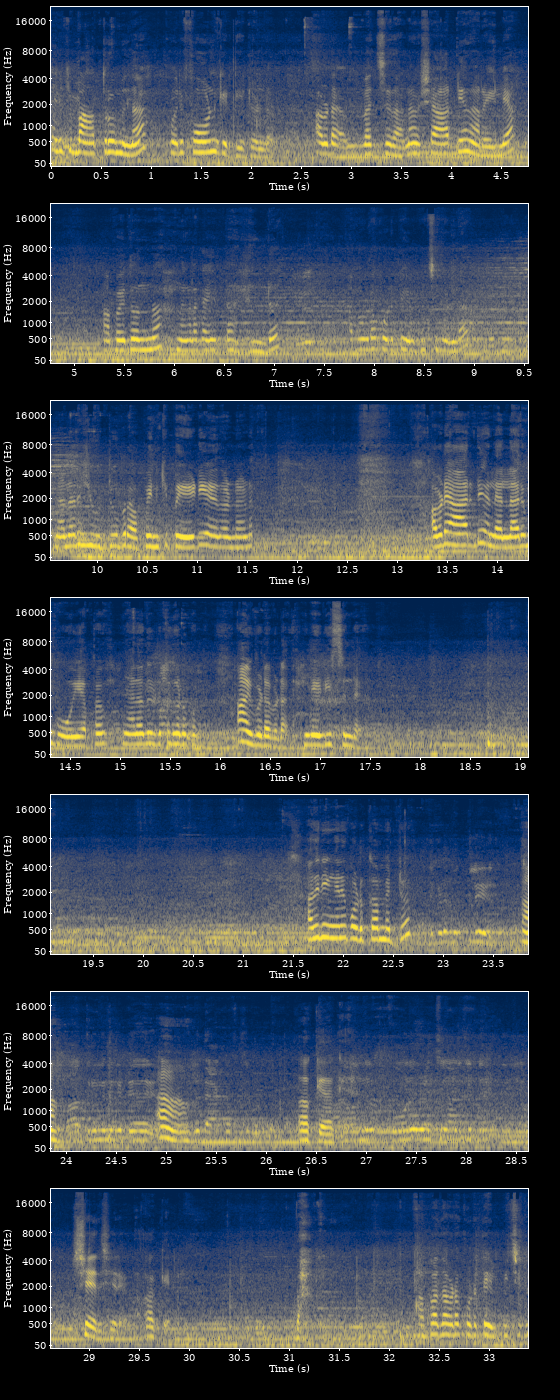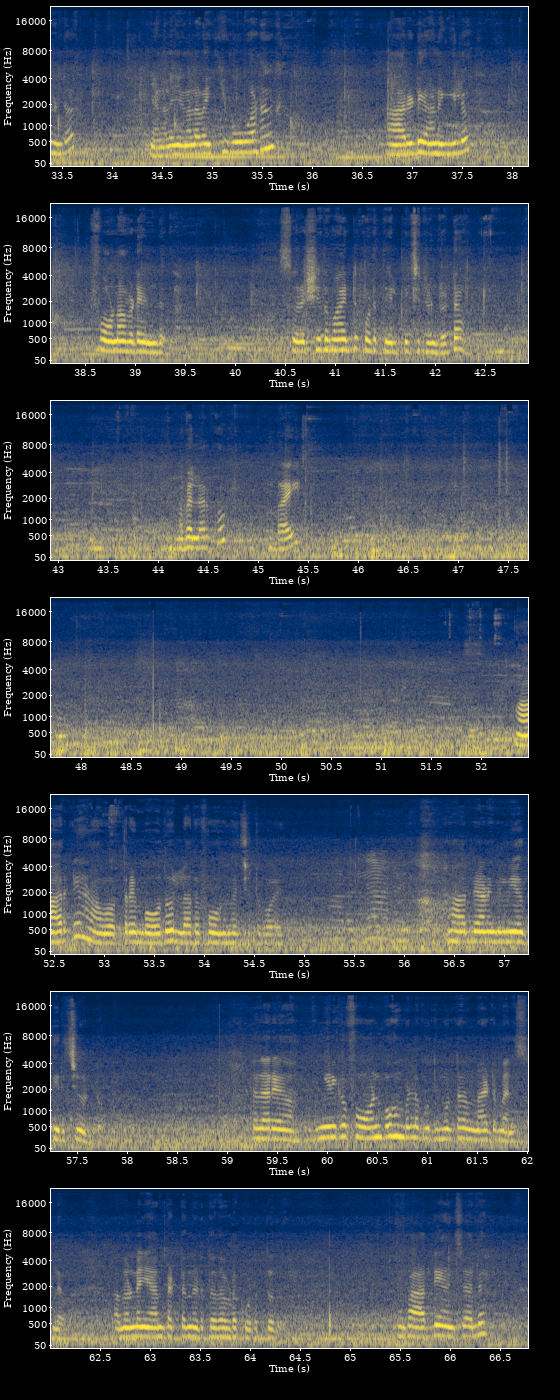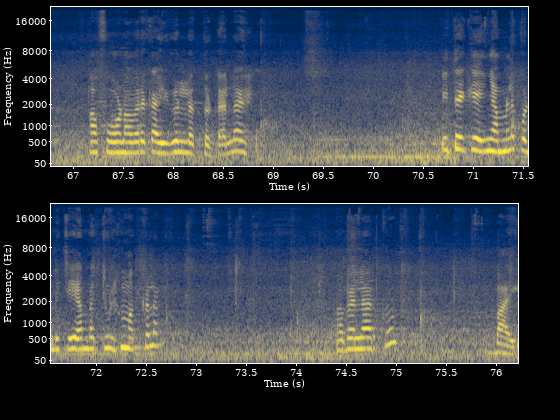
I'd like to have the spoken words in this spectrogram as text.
എനിക്ക് ബാത്റൂമിൽ നിന്ന് ഒരു ഫോൺ കിട്ടിയിട്ടുണ്ട്. അവിടെ വെച്ചതാണ്. പക്ഷെ ആരുടെയെന്ന് അറിയില്ല. അപ്പോൾ ഇതൊന്ന് നിങ്ങളുടെ കയ്യിൽ തന്നെ ഉണ്ട്. അപ്പോൾ ഇവിടെ കൊടുത്ത് ഏൽപ്പിച്ചിട്ടുണ്ട് ഞാനൊരു യൂട്യൂബർ അപ്പോൾ എനിക്ക് പേടിയായതുകൊണ്ടാണ്. അവിടെ ആരുടെയും അല്ല എല്ലാവരും പോയി. അപ്പം ഞാനത് എടുത്ത് കിടക്കും ആ ഇവിടെ ഇവിടെ ലേഡീസിന്റെ അതിനെങ്ങനെ കൊടുക്കാൻ പറ്റും ആ. ആ. Okay okay. ശരി ശരി. ഓക്കെ. അപ്പോൾ അതവിടെ കൊടുത്ത് ഏൽപ്പിച്ചിട്ടുണ്ട്. ഞങ്ങൾ ഞങ്ങളെ വൈക്ക് പോവാണ്. ആരുടെ ആണെങ്കിലും ഫോൺ അവിടെ ഉണ്ട്. സുരക്ഷിതമായിട്ട് കൊടുത്ത് ഏൽപ്പിച്ചിട്ടുണ്ട് കേട്ടോ. അപ്പോൾ എല്ലാവർക്കും ബൈ. ആരുടെയാണാവോ അത്രയും ബോധമില്ലാതെ ഫോൺ വെച്ചിട്ട് പോയത്? ആരുടെ ആണെങ്കിലും അത് തിരിച്ചു കിട്ടും. എന്താ പറയുക ഇങ്ങനെയൊക്കെ ഫോൺ പോകുമ്പോഴുള്ള ബുദ്ധിമുട്ട് നന്നായിട്ട് മനസ്സിലാവും. അതുകൊണ്ട് ഞാൻ പെട്ടെന്ന് എടുത്തത് അവിടെ കൊടുത്തത്. അപ്പോൾ ആരുടെയാണെന്ന് വെച്ചാൽ ആ ഫോൺ അവരെ കൈകളിലെത്തട്ടെ അല്ലേ ഇത്രയൊക്കെ നമ്മളെ കൊണ്ട് ചെയ്യാൻ പറ്റുള്ളൂ മക്കളെ. അപ്പോൾ എല്ലാവർക്കും ബൈ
